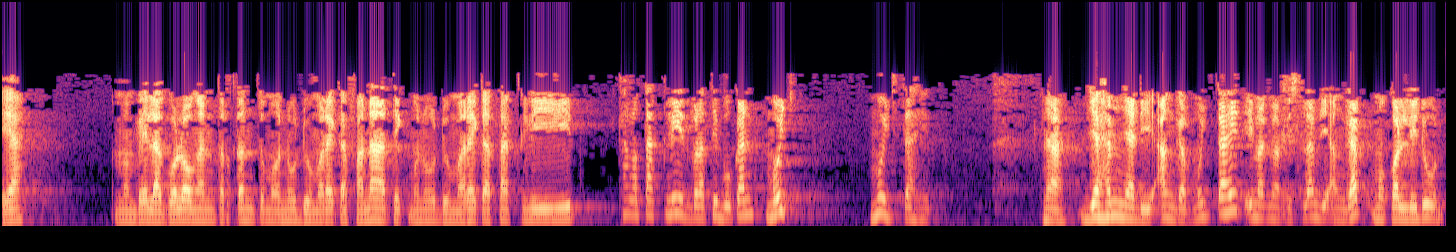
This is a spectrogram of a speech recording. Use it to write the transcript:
ya, membela golongan tertentu, menuduh mereka fanatik, menuduh mereka taklid. Kalau taklid berarti bukan muj, mujtahid. Nah, jahamnya dianggap mujtahid, imam-imam Islam dianggap muqallidun.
